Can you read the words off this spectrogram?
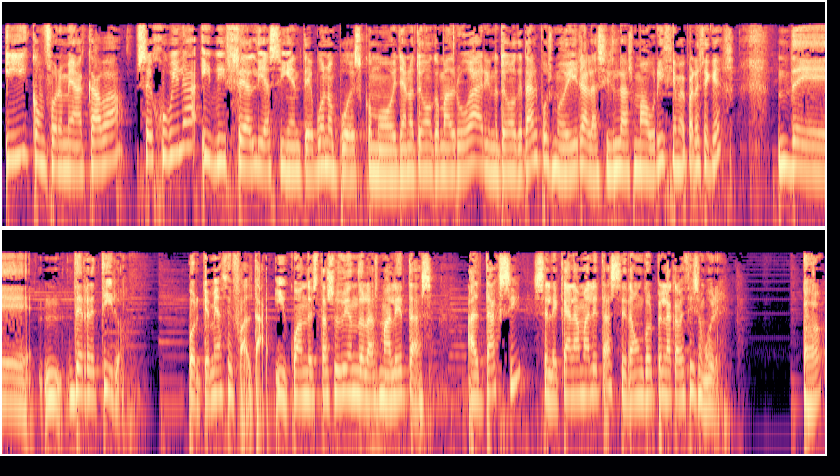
y conforme acaba se jubila y dice al día siguiente, bueno, pues como ya no tengo que madrugar y no tengo que tal, pues me voy a ir a las Islas Mauricio, me parece que es, de, de retiro porque me hace falta. Y cuando está subiendo las maletas al taxi, se le cae la maleta, se da un golpe en la cabeza y se muere. Ah,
